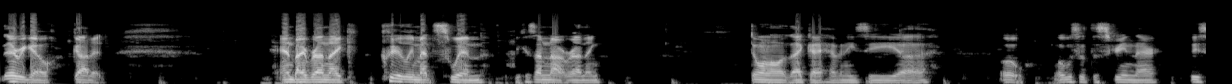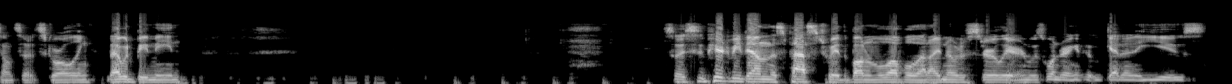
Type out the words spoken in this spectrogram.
There we go. Got it. And by run, I clearly meant swim, because I'm not running. Don't want to let that guy have an easy, uh... Oh, what was with the screen there? Please don't start scrolling. That would be mean. So it appeared to be down this passageway at the bottom level that I noticed earlier and was wondering if it would get any use.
